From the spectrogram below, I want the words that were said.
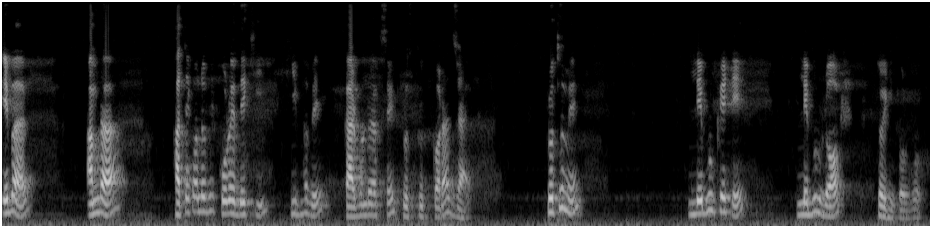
এবার আমরা হাতে কলমে করে দেখি কীভাবে কার্বন ডাই অক্সাইড প্রস্তুত করা যায়। প্রথমে লেবু কেটে লেবুর রস তৈরি করব।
